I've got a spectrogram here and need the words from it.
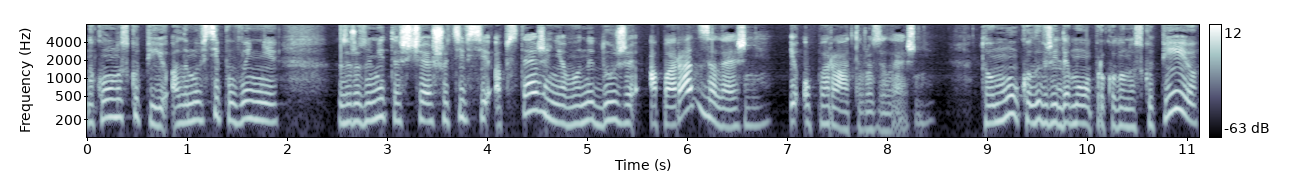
на колоноскопію. Але ми всі повинні зрозуміти ще, що ці всі обстеження вони дуже апарат залежні і операторозалежні. Тому, коли вже йде мова про колоноскопію,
